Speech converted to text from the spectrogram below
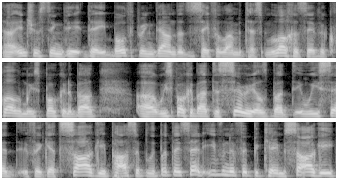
Now, interesting, they, they both bring down the Sefer Lamed Tes Malacha, Sefer Klal, and we've spoken about uh, we spoke about the cereals, but we said if it gets soggy, possibly. But they said even if it became soggy,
